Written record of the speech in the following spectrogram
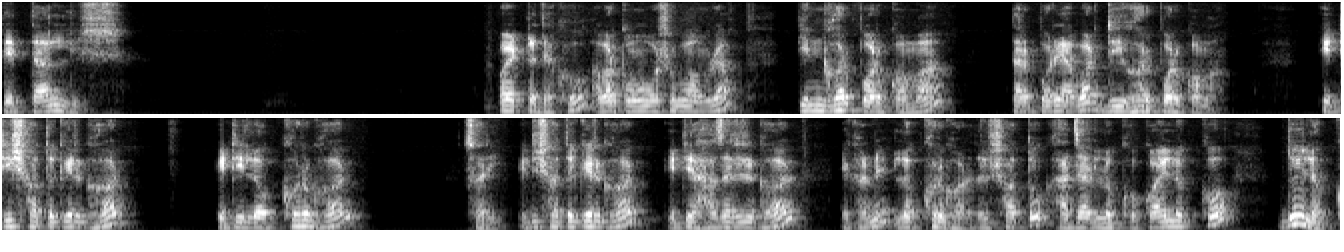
তেতাল্লিশ। পরেরটা দেখো, আবার কমা বসাবো আমরা। তিন ঘর পর কমা, তারপরে আবার দুই ঘর পর কমা। এটি শতকের ঘর, এটি লক্ষর ঘর সরি এটি শতকের ঘর, এটি হাজারের ঘর, এখানে লক্ষর ঘর। তাহলে শতক, হাজার লক্ষ, কয় লক্ষ? দুই লক্ষ।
